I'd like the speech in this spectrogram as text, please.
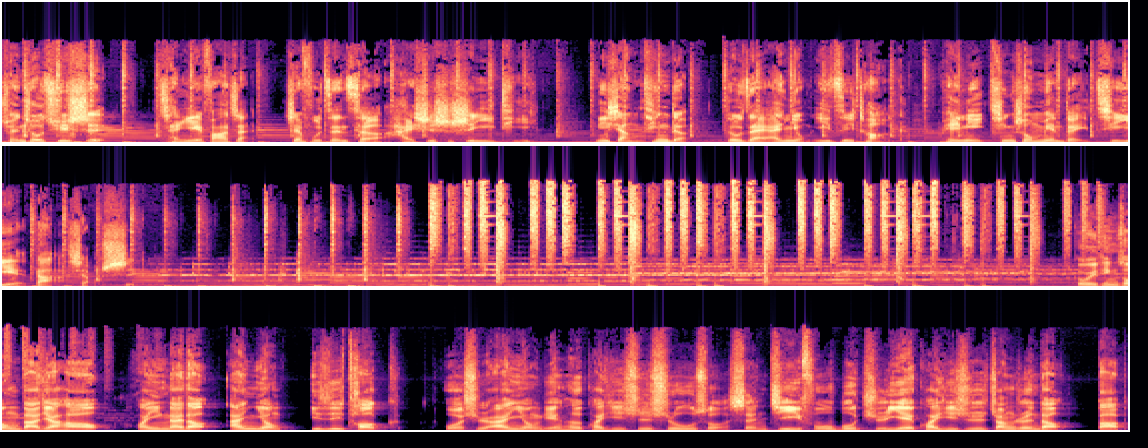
全球趋势、产业发展、政府政策还是时事议题，你想听的都在安永 Easy Talk，陪你轻松面对企业大小事。各位听众，大家好，欢迎来到安永 Easy Talk，我是安永联合会计师事务所审计服务部职业会计师张润道 Bob。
